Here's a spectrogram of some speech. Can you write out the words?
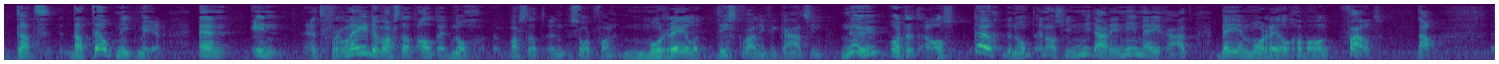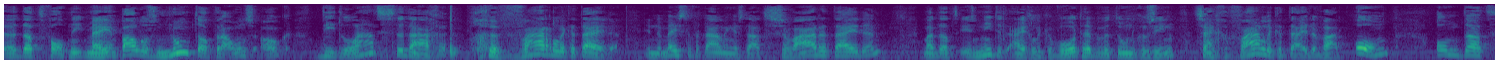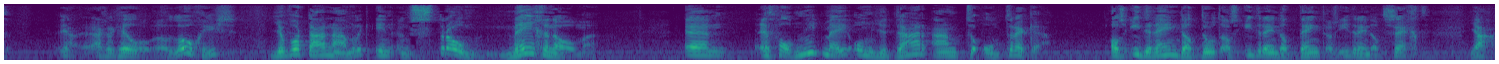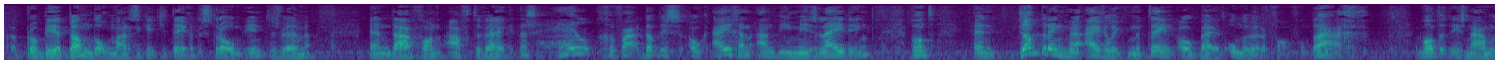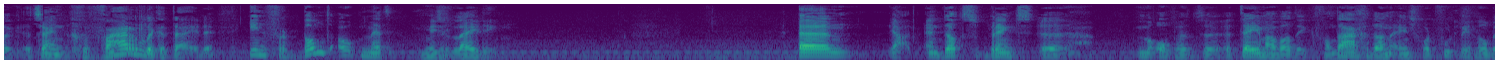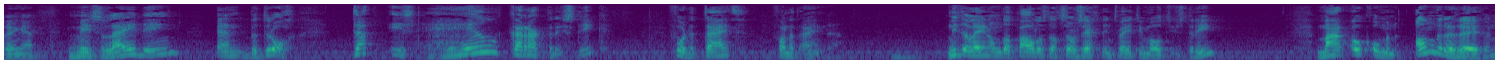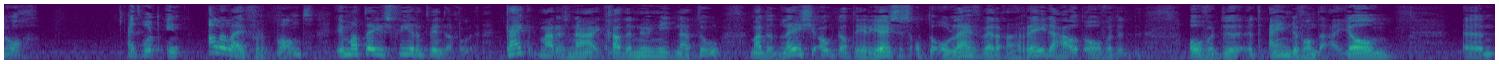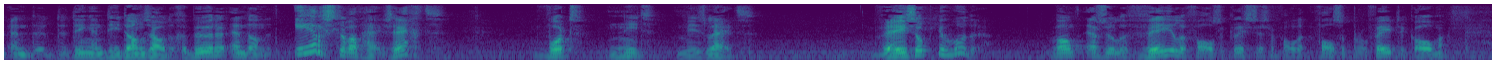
dat, dat telt niet meer. En in het verleden was dat altijd nog was dat een soort van morele disqualificatie. Nu wordt het als deugd benoemd. En als je niet, daarin niet meegaat, ben je moreel gewoon fout. Nou, uh, dat valt niet mee. En Paulus noemt dat trouwens ook, die laatste dagen, gevaarlijke tijden. In de meeste vertalingen staat zware tijden. Maar dat is niet het eigenlijke woord, hebben we toen gezien. Het zijn gevaarlijke tijden. Waarom? Omdat ja, eigenlijk heel eh, logisch. Je wordt daar namelijk in een stroom meegenomen. En het valt niet mee om je daaraan te onttrekken. Als iedereen dat doet, als iedereen dat denkt, als iedereen dat zegt. Ja, probeer dan nog maar eens een keertje tegen de stroom in te zwemmen. En daarvan af te wijken. Dat is heel gevaarlijk. Dat is ook eigen aan die misleiding. Want, en dat brengt me eigenlijk meteen ook bij het onderwerp van vandaag. Want het is namelijk, het zijn gevaarlijke tijden in verband ook met misleiding. En, ja, en dat brengt uh, me op het, uh, het, thema wat ik vandaag dan eens voor het voetlicht wil brengen. Misleiding en bedrog. Dat is heel karakteristiek voor de tijd van het einde. Niet alleen omdat Paulus dat zo zegt in 2 Timotheus 3. Maar ook om een andere reden nog. Het wordt in allerlei verband in Matthäus 24. Kijk het maar eens na, ik ga er nu niet naartoe. Maar dat lees je ook dat de Heer Jezus op de Olijfberg een reden houdt over, de, over de, het einde van de Aion. En, en de, de dingen die dan zouden gebeuren. En dan het eerste wat hij zegt, wordt niet misleid. Wees op je hoede. Want er zullen vele valse Christussen, valse profeten komen.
